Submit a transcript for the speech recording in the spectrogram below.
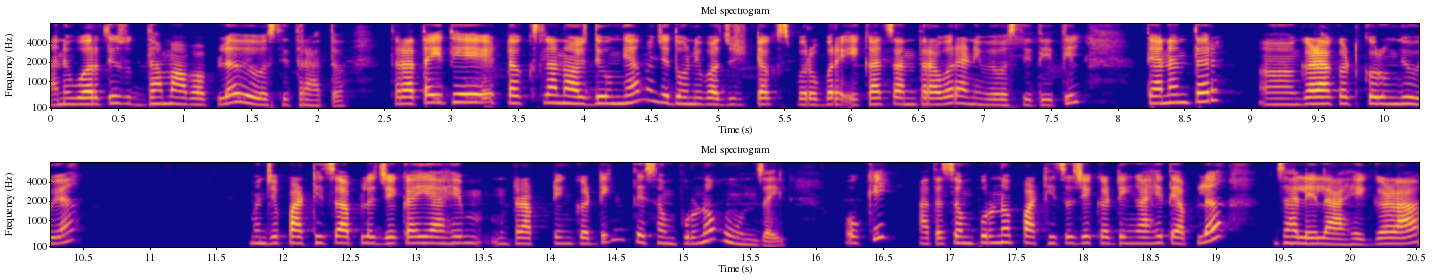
आणि वरतीसुद्धा माप आपलं व्यवस्थित राहतं. तर आता इथे टक्सला नॉच देऊन घ्या म्हणजे दोन्ही बाजूचे टक्स बरोबर एकाच अंतरावर आणि व्यवस्थित येतील. त्यानंतर गळा कट करून घेऊया. म्हणजे पाठीचं आपलं जे काही आहे ड्राफ्टिंग कटिंग ते संपूर्ण होऊन जाईल. ओके आता संपूर्ण पाठीचं जे कटिंग आहे ते आपलं झालेलं आहे. गळा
